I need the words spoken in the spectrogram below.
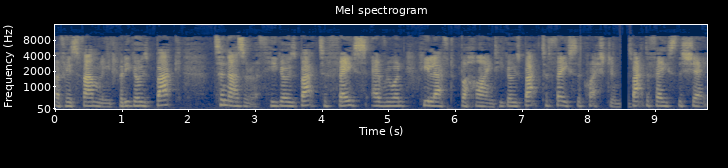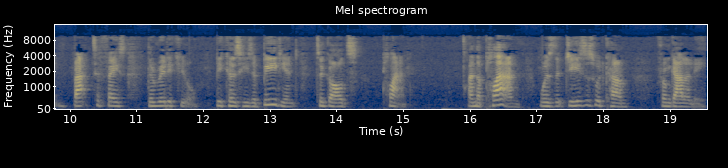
of his family, but he goes back to Nazareth. He goes back to face everyone he left behind. He goes back to face the questions, back to face the shame, back to face the ridicule, because he's obedient to God's plan. And the plan was that Jesus would come from Galilee.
